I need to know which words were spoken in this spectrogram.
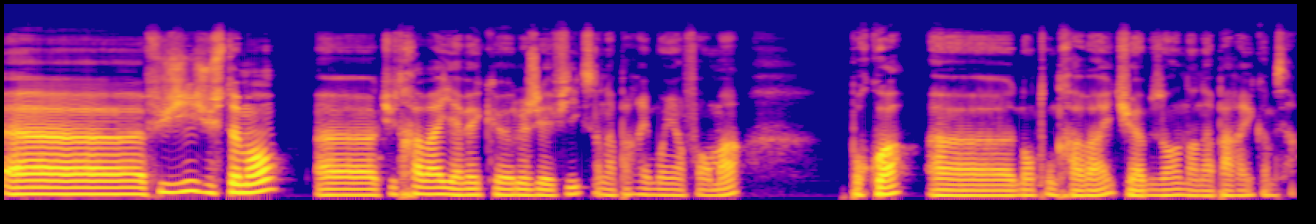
Euh, Fuji, justement, tu travailles avec le GFX, un appareil moyen format. Pourquoi, euh, dans ton travail, tu as besoin d'un appareil comme ça?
